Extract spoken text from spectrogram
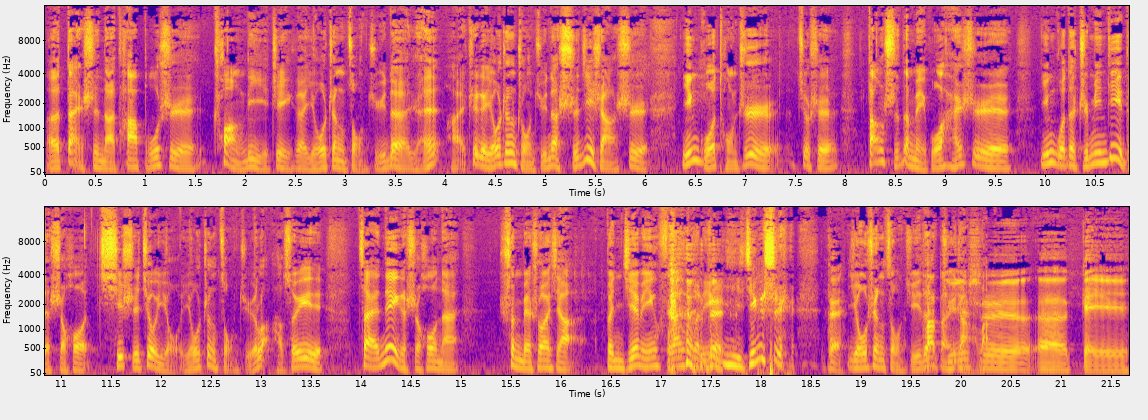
呃，但是呢，他不是创立这个邮政总局的人啊。这个邮政总局呢，实际上是英国统治，就是当时的美国还是英国的殖民地的时候，其实就有邮政总局了啊。所以在那个时候呢，顺便说一下。本杰明·富兰克林 已经是对邮政总局的局长了。是呃给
